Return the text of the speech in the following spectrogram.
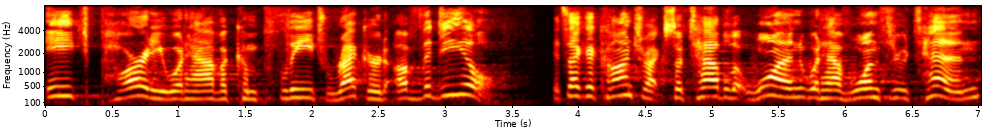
Each party would have a complete record of the deal. It's like a contract. So, tablet one would have one through 10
